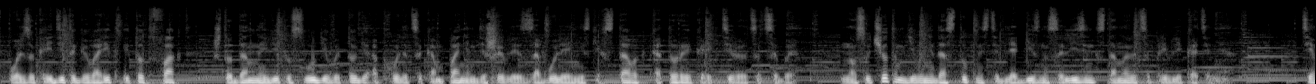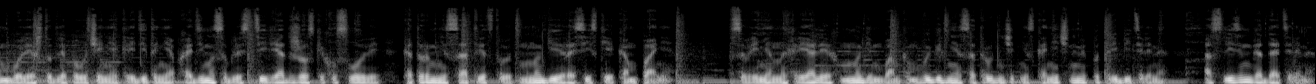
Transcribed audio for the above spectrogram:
В пользу кредита говорит и тот факт, что данный вид услуги в итоге обходится компаниям дешевле из-за более низких ставок, которые корректируются ЦБ. Но с учетом его недоступности для бизнеса лизинг становится привлекательнее. Тем более, что для получения кредита необходимо соблюсти ряд жестких условий, которым не соответствуют многие российские компании. В современных реалиях многим банкам выгоднее сотрудничать не с конечными потребителями, а с лизингодателями.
